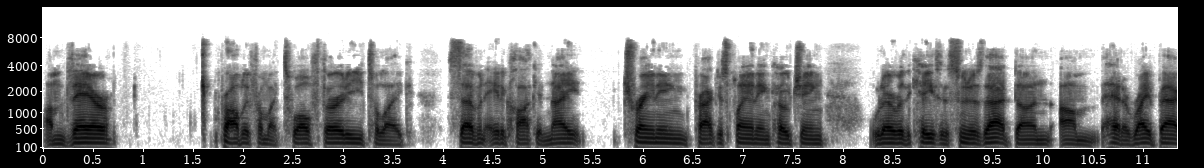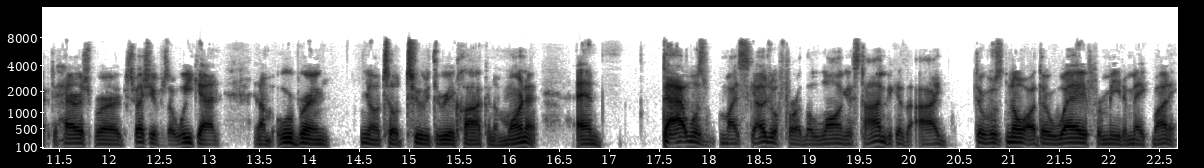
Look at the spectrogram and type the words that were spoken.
I'm there probably from like twelve thirty to like seven, eight o'clock at night training, practice planning, coaching, whatever the case. As soon as that done, I'm headed right back to Harrisburg, especially if it's a weekend, and I'm Ubering, you know, till two, three o'clock in the morning. And that was my schedule for the longest time because I there was no other way for me to make money,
